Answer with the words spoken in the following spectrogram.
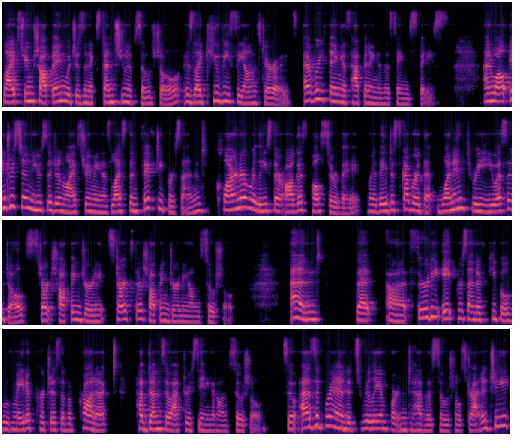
Live stream shopping, which is an extension of social, is like QVC on steroids. Everything is happening in the same space. And while interest in usage in live streaming is less than 50%, Klarna released their August Pulse survey, where they discovered that one in three US adults start shopping journey, starts their shopping journey on social. And that uh, 38% of people who've made a purchase of a product have done so after seeing it on social. So, as a brand, it's really important to have a social strategy,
